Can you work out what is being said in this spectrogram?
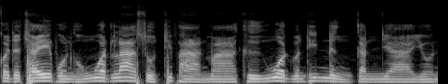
ก็จะใช้ผลของงวดล่าสุดที่ผ่านมาคืองวดวันที่ 1 กันยายน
